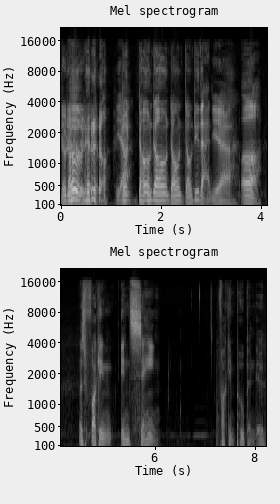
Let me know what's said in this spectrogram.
No, no, oh, no, no, no, no. Yeah. Don't don't don't don't don't do that. Yeah. Ugh, that's fucking insane. Fucking pooping, dude.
